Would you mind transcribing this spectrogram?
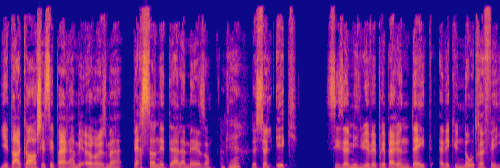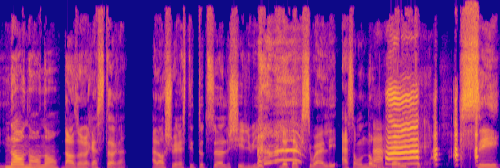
Il est encore chez ses parents, mais heureusement, personne n'était à la maison. OK. Le seul hic, ses amis lui avaient préparé une date avec une autre fille Non, non, non. dans un restaurant. Alors, je suis restée toute seule chez lui le temps qu'il soit allé à son autre Ah. date. C'est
